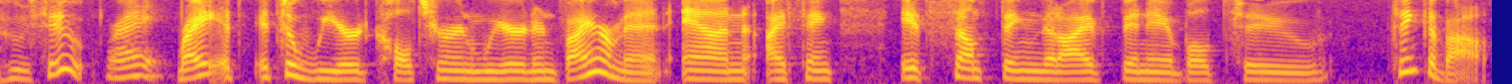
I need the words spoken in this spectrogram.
who's who. Right. Right? It's a weird culture and weird environment. And I think it's something that I've been able to think about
